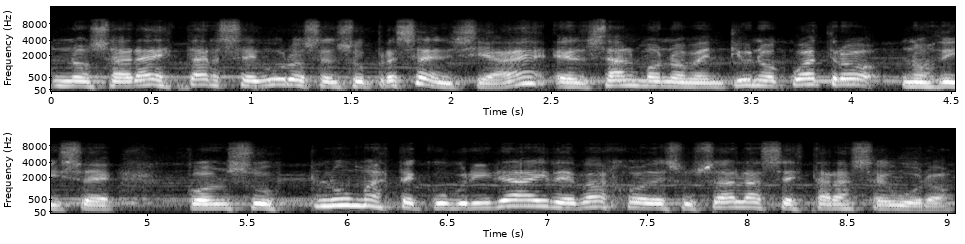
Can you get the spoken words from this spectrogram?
nos hará estar seguros en su presencia. ¿eh? El Salmo 91.4 nos dice, con sus plumas te cubrirá y debajo de sus alas estarás seguro.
